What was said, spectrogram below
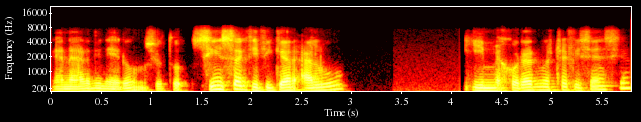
ganar dinero, ¿no cierto?, sin sacrificar algo y mejorar nuestra eficiencia.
